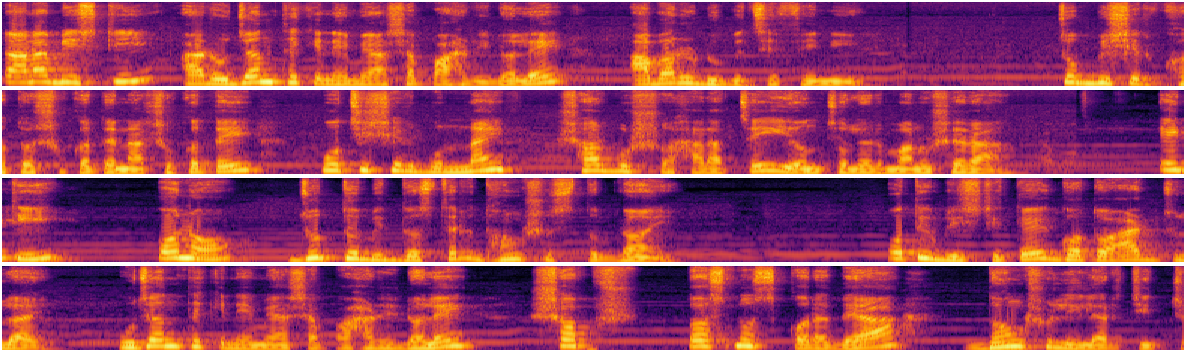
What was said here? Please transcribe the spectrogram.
টানা বৃষ্টি আর উজান থেকে নেমে আসা পাহাড়ি ডলে আবারও ডুবেছে ফেনী। চব্বিশের ক্ষত শুকাতে না শুকাতেই পঁচিশের বন্যায় সর্বস্ব হারাচ্ছে এই অঞ্চলের মানুষেরা। এটি কোনো যুদ্ধবিধ্বস্তের ধ্বংসস্তূপ নয়। অতিবৃষ্টিতে গত আট জুলাই উজান থেকে নেমে আসা পাহাড়ি ডলে সব তছনছ করে দেয়া ধ্বংসলীলার চিত্র।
